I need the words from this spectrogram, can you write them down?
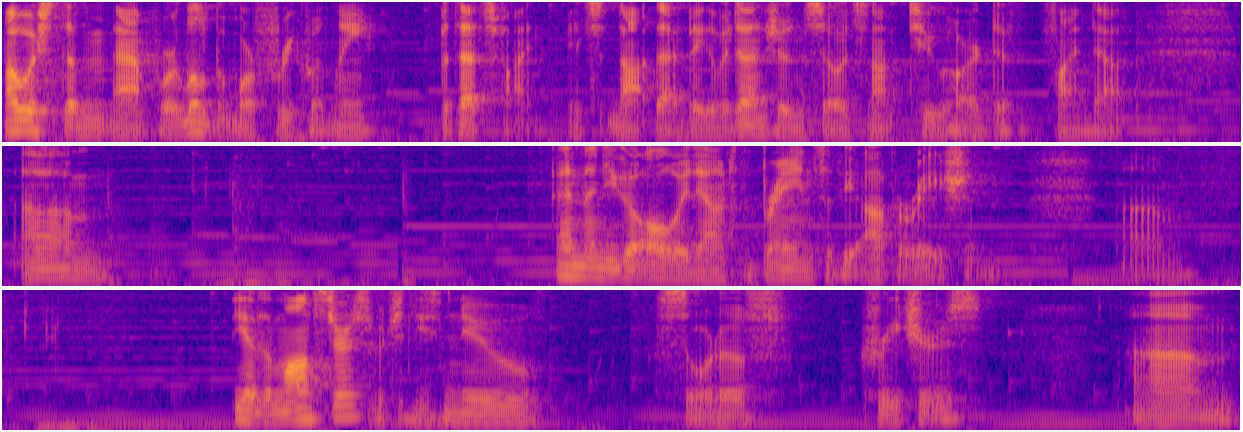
I wish the map were a little bit more frequently, but that's fine. It's not that big of a dungeon, so it's not too hard to find out. Um, and then you go all the way down to the brains of the operation. Um, you have the monsters, which are these new sort of creatures. Um,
